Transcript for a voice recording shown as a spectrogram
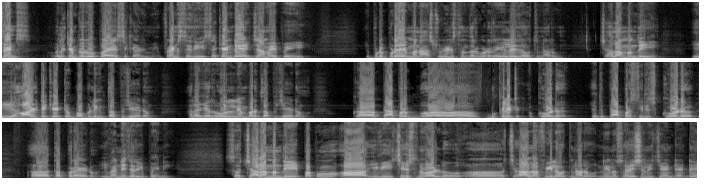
friends welcome to Rupa IS academy friends ఇది సెకండ్ డే ఎగ్జామ్ అయిపోయి ఇప్పుడిప్పుడే మన స్టూడెంట్స్ అందరూ కూడా రియలైజ్ అవుతున్నారు. చాలామంది ఈ హాల్ టికెట్ బబులింగ్ తప్పు చేయడం అలాగే రోల్ నెంబర్ తప్పు చేయడం పేపర్ బుక్లెట్ కోడ్ ఇది పేపర్ సిరీస్ కోడ్ తప్పు రాయడం ఇవన్నీ జరిగిపోయినాయి. సో చాలామంది పాపం ఇవి చేసిన వాళ్ళు చాలా ఫీల్ అవుతున్నారు. నేను సజెషన్ ఇచ్చే ఏంటంటే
